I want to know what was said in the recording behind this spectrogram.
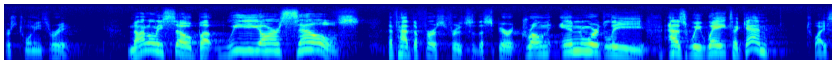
Verse 23. Not only so, but we ourselves have had the first fruits of the Spirit, groan inwardly as we wait again, twice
